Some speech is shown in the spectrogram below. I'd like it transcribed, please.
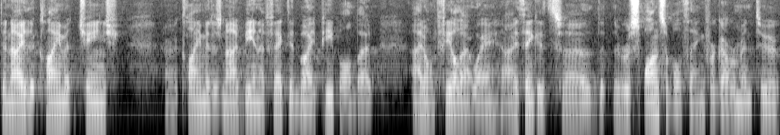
deny that climate change, or climate is not being affected by people, but I don't feel that way. I think it's uh, the the responsible thing for government to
